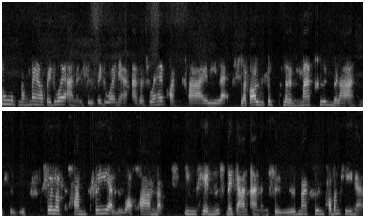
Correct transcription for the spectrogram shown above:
รูปน้องแมวไปด้วยอ่านหนังสือไปด้วยเนี่ย อาจจะช่วยให้ผ่อนคลายรีแลกซ์แล้วก็รู้สึกเพลินมากขึ้นเวลาอ่านหนังสือ ช่วยลดความเครียดหรือว่าความแบบ อินเทนส์ในการอ่านหนังสือมากขึ้น เพราะบางทีเนี่ย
